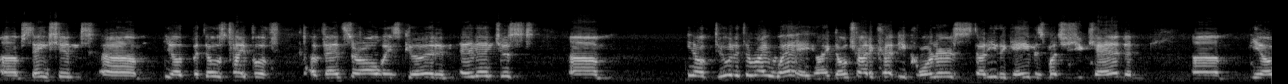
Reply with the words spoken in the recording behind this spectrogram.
um, sanctioned. Um, you know but those type of events are always good. And and then just um, you know, doing it the right way. Like, don't try to cut any corners. Study the game as much as you can, and um, you know,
